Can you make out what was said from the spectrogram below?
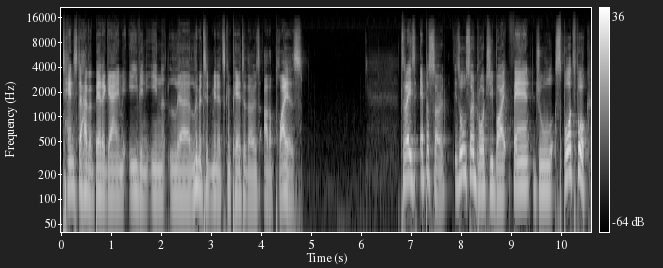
tends to have a better game even in uh, limited minutes compared to those other players. Today's episode is also brought to you by FanDuel Sportsbook.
